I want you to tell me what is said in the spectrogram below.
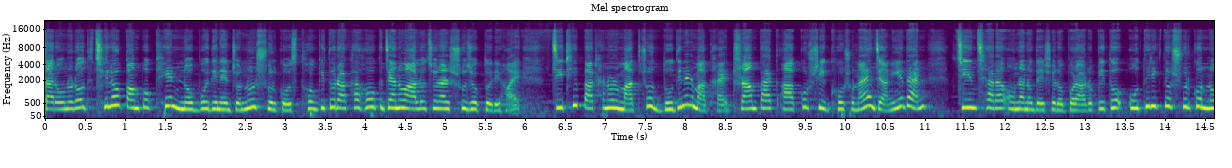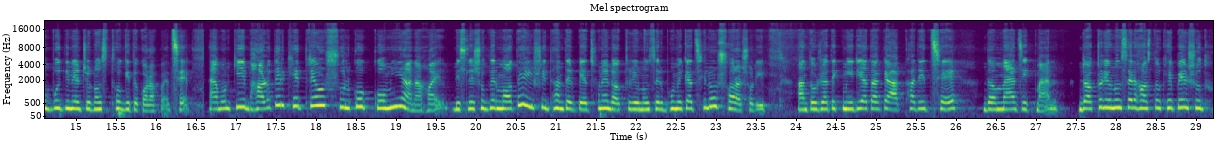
তার অনুরোধ ছিল কমপক্ষে নব্বই দিনের জন্য শুল্ক স্থগিত রাখা হোক, যেন আলোচনার সুযোগ তৈরি হয়। চিঠি পাঠানোর মাত্র দুদিনের মাথায় ট্রাম্প এক আকস্মিক ঘোষণায় জানিয়ে দেন চীন ছাড়া অন্যান্য দেশের ওপর আরোপিত অতিরিক্ত শুল্ক নব্বই দিনের জন্য স্থগিত করা হয়েছে। এমনকি ভারতের ক্ষেত্রেও শুল্ক কমিয়ে আনা হয়। বিশ্লেষকদের মতে, এই সিদ্ধান্তের পেছনে ডক্টর ইউনুসের ভূমিকা ছিল সরাসরি। আন্তর্জাতিক মিডিয়া তাকে আখ্যা দিচ্ছে দ্য ম্যাজিক ম্যান ডক্টর ইউনুসের হস্তক্ষেপে শুধু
